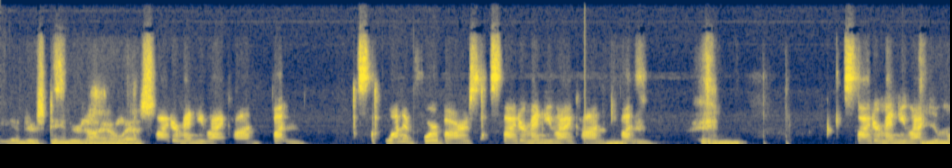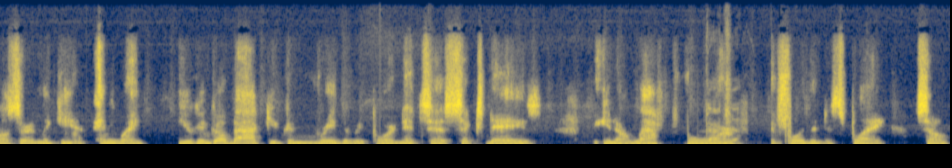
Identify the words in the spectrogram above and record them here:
any under standard iOS. Slider menu icon. Button. S- One of four bars. Slider menu icon. Mm. Button. And Slider menu icon. you most certainly can. Anyway, you can go back, you can read the report, and it says six days, you know, left for Gotcha. for the display. So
